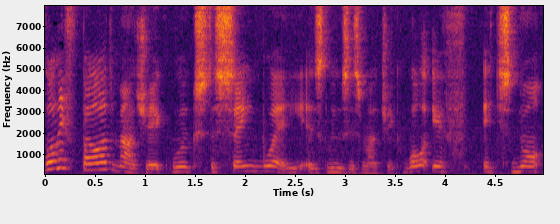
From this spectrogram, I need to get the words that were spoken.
what if bard magic works the same way as Luz's magic what if it's not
